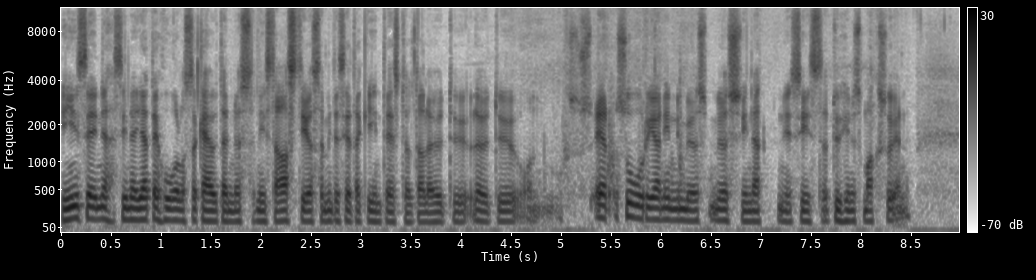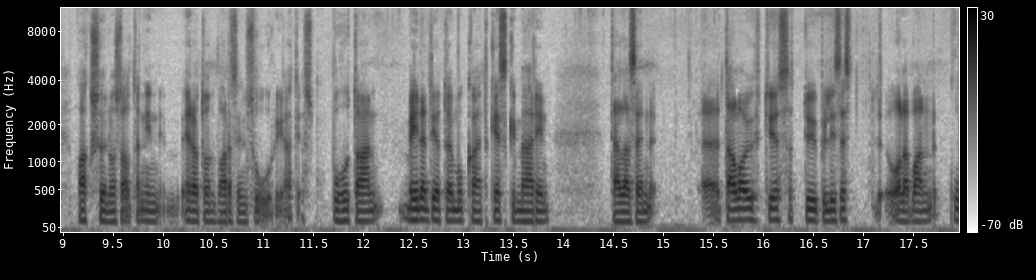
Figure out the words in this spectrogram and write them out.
niin siinä, siinä jätehuollossa käytännössä, niissä astioissa, mitä sieltä kiinteistöltä löytyy, löytyy on er, suuria, niin myös, myös siinä niin siis tyhjennysmaksujen maksujen osalta niin erot on varsin suuria. Et jos puhutaan meidän tietojen mukaan, että keskimäärin tällaisen taloyhtiössä tyypillisesti olevan 600-660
